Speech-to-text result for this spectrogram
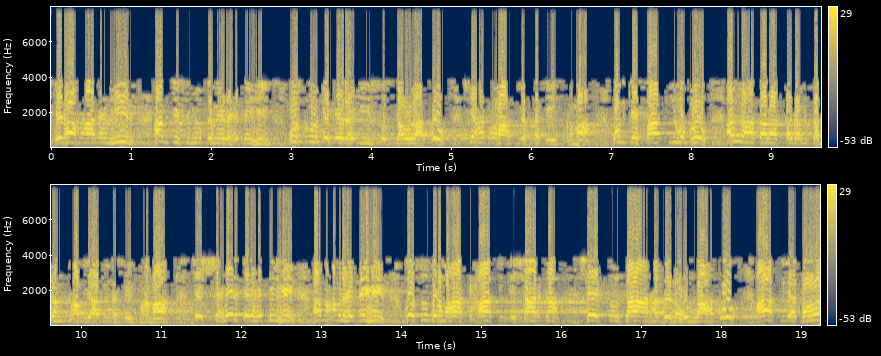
الحال عالمین ہم جس ملک میں رہتے ہیں، اس ملک کے رئیس الدولہ کو صحت اور عافیت نصیب فرما، ان کے ساتھیوں کو اللہ تعالیٰ قدم قدم کامیابی نصیب فرما۔ جس شہر کے رہتے ہیں، ہم ہم رہتے ہیں خصوص وہاں کے حاکم اشار کا شیخ سلطان حضرت اللہ کو آفیت اور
